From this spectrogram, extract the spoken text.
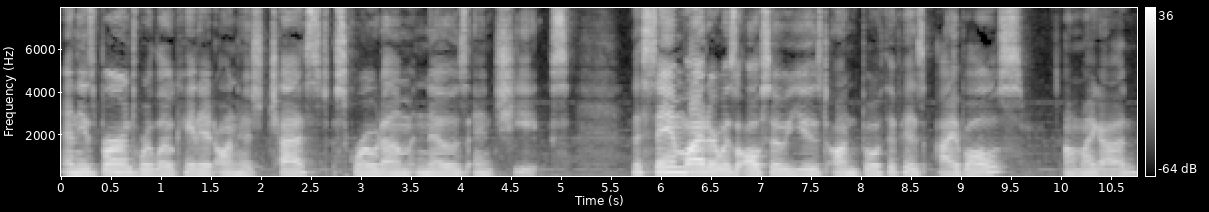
and these burns were located on his chest, scrotum, nose, and cheeks. The same lighter was also used on both of his eyeballs. Oh my god.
